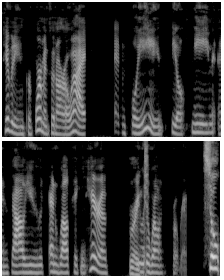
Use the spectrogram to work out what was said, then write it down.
activity and performance and ROI and employees feel seen and valued and well taken care of through the wellness program. So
